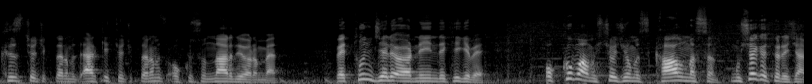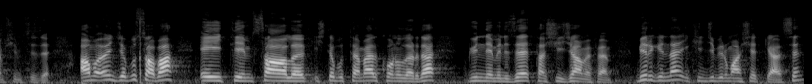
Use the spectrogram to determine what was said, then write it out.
Kız çocuklarımız, erkek çocuklarımız okusunlar diyorum ben. Ve Tunceli örneğindeki gibi okumamış çocuğumuz kalmasın. Muş'a götüreceğim şimdi sizi. Ama önce bu sabah eğitim, sağlık, işte bu temel konuları da gündeminize taşıyacağım efendim. Bir günden ikinci bir manşet gelsin.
